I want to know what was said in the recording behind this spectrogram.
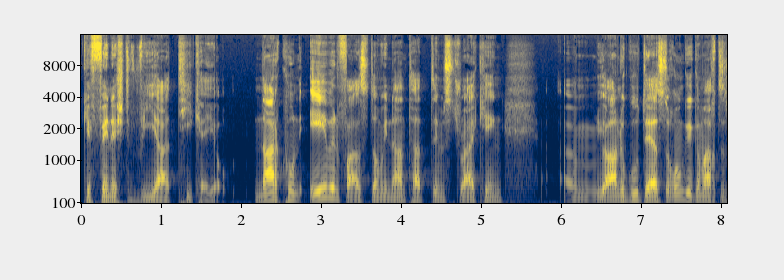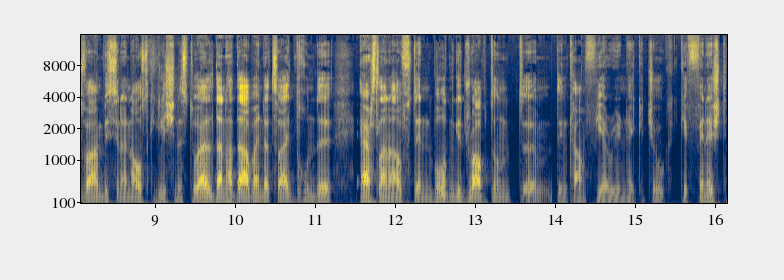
gefinisht via TKO. Narkun ebenfalls dominant, hat im Striking ähm, ja, eine gute erste Runde gemacht. Es war ein bisschen ein ausgeglichenes Duell. Dann hat er aber in der zweiten Runde Erslan auf den Boden gedroppt und ähm, den Kampf via Rear Naked Joke gefinisht.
